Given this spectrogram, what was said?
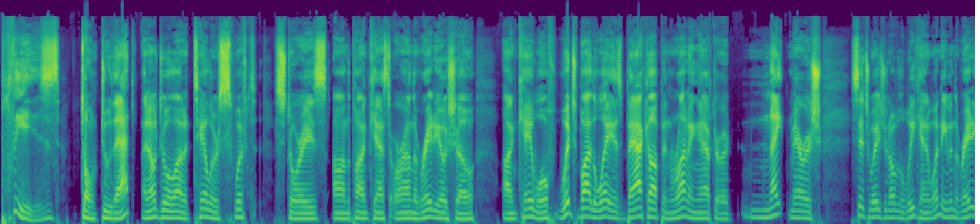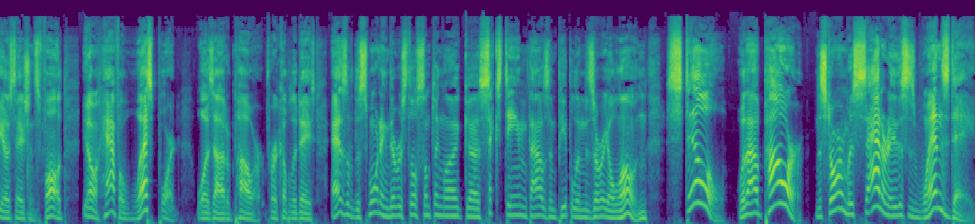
Please don't do that. I don't do a lot of Taylor Swift stories on the podcast or on the radio show on K Wolf, which, by the way, is back up and running after a nightmarish situation over the weekend. It wasn't even the radio station's fault. You know, half of Westport was out of power for a couple of days. As of this morning, there were still something like uh, 16,000 people in Missouri alone still without power. The storm was Saturday. This is Wednesday.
